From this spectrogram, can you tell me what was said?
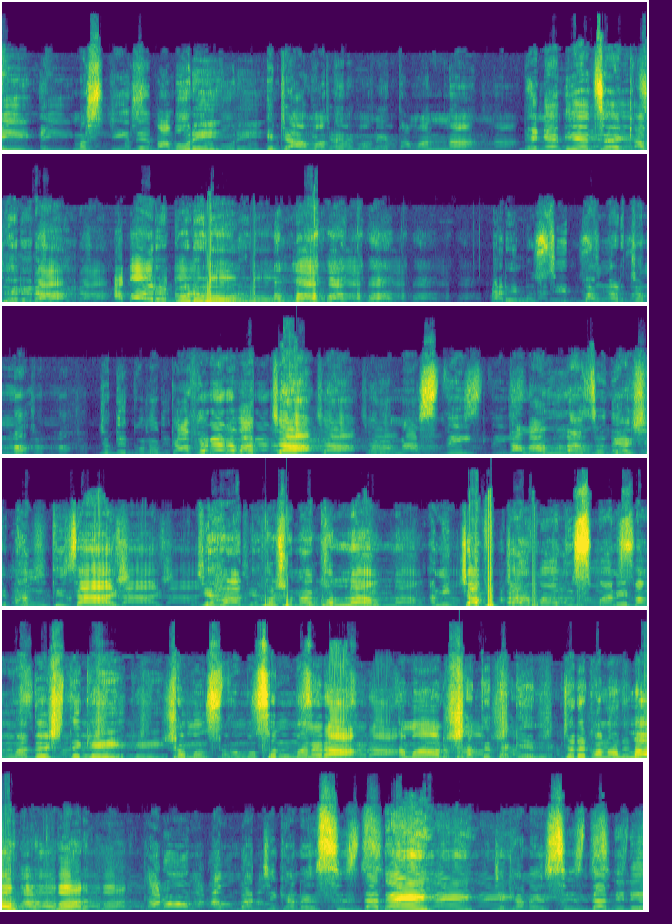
এই মসজিদে বাবরি, এটা আমাদের মনে তামান্না ভেঙে দিয়েছে কাফেরেরা। আবার গড়ব। আল্লাহ আকবার। আরে মসজিদ ভাঙার জন্য যদি কোনো কাফেরের বাচ্চা, কোন নাস্তিক দালাল্লা যদি আসে ভাঙতে চাস জেহাদ ঘোষণা করলাম, আমি জাফর আহমদ উসমানী বাংলাদেশ থেকে সমস্ত মুসলমানেরা আমার সাথে থাকেন। জোরে কোন আল্লাহ আকবার। কারণ আমরা যেখানে সিজদা দেই, যেখানে সিজদা দিলে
